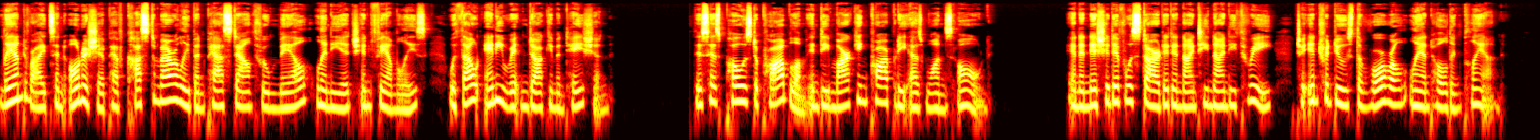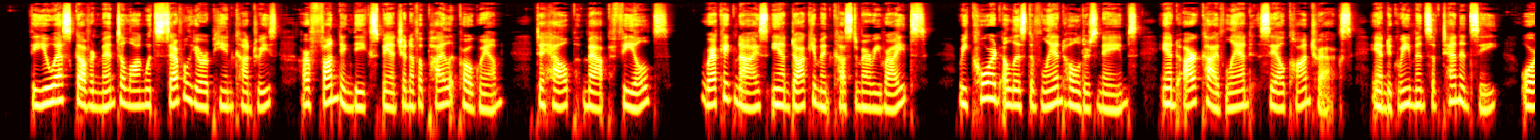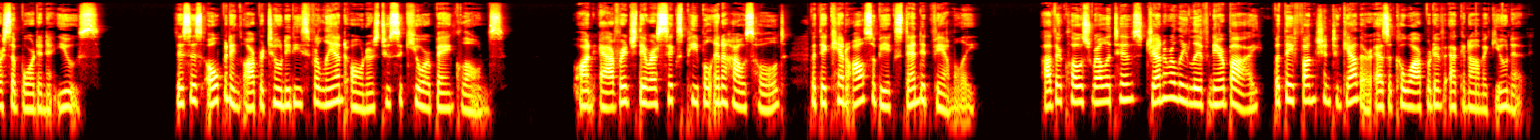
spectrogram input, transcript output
Land rights and ownership have customarily been passed down through male lineage in families without any written documentation. This has posed a problem in demarking property as one's own. An initiative was started in 1993 to introduce the Rural Landholding Plan. The U.S. government, along with several European countries, are funding the expansion of a pilot program to help map fields, recognize and document customary rights, record a list of landholders' names, and archive land sale contracts and agreements of tenancy or subordinate use. This is opening opportunities for landowners to secure bank loans. On average, there are six people in a household, but there can also be extended family. Other close relatives generally live nearby, but they function together as a cooperative economic unit.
